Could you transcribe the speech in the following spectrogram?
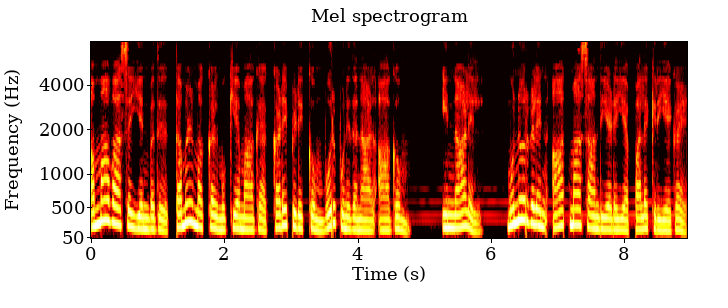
அம்மாவாசை என்பது தமிழ் மக்கள் முக்கியமாக கடைபிடிக்கும் ஒரு புனித நாள் ஆகும். இந்நாளில் முன்னோர்களின் ஆத்மா சாந்தியடைய பல கிரியைகள்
